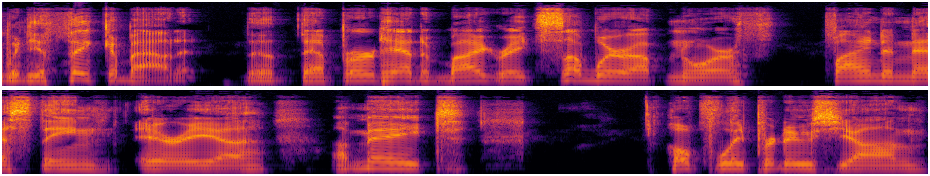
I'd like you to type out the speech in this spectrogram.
when you think about it, the, that bird had to migrate somewhere up north, find a nesting area, a mate, hopefully produce young,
